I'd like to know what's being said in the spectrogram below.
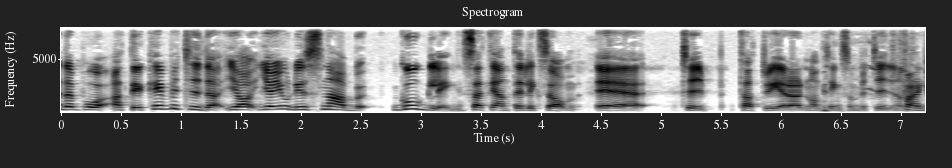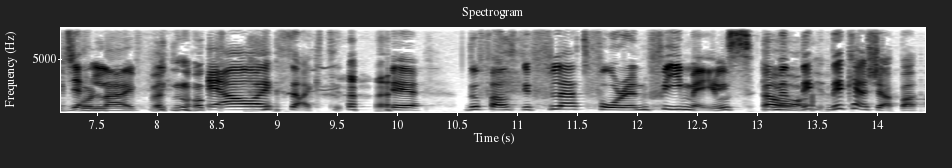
reda på att det kan betyda... Jag, jag gjorde ju snabb googling så att jag inte liksom eh, typ tatuerar någonting som betyder någonting Fuck for life eller något. Ja, exakt. Eh, då fanns det flat foreign females. Ja. Men det, det kan jag köpa.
